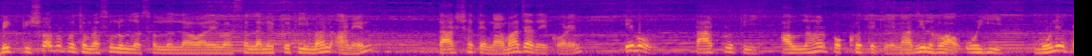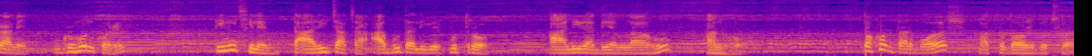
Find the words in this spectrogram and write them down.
ব্যক্তি সর্বপ্রথম রাসূলুল্লাহ সাল্লাহ আলাইসাল্লামের প্রতি ইমান আনেন, তার সাথে নামাজ আদায় করেন এবং তার প্রতি আল্লাহর পক্ষ থেকে নাজিল হওয়া ওহি মনে প্রাণে গ্রহণ করেন, তিনি ছিলেন তারই চাচা আবু তালিবের পুত্র আলী রাদিয়াল্লাহু আনহু। তখন তার বয়স মাত্র দশ বছর।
